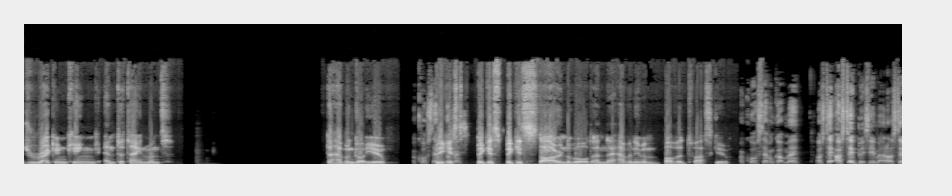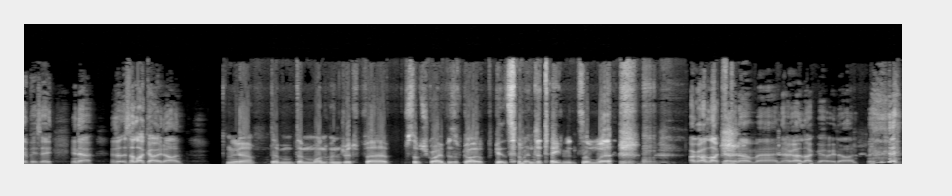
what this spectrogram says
Dragon King Entertainment. They haven't got you. Of course, they haven't got me. Biggest, biggest, biggest star in the world, and they haven't even bothered to ask you. Of course, they haven't got me. I was too, I was too busy, man. I was too busy. You know, there's, there's a lot going on. Yeah, them, them 100 uh, subscribers have got to get some entertainment somewhere. I got a lot going on, man. I got a lot going on. I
